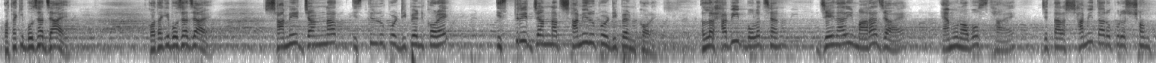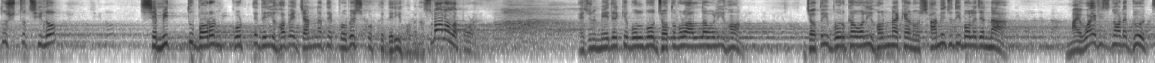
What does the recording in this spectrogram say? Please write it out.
কথা কি বোঝা যায়? কথা কি বোঝা যায়? স্বামীর জান্নাত স্ত্রীর উপর ডিপেন্ড করে, স্ত্রীর জান্নাত স্বামীর উপর ডিপেন্ড করে। আল্লাহর হাবিব বলেছেন, যে নারী মারা যায় এমন অবস্থায় যে তার স্বামী তার উপরে সন্তুষ্ট ছিল, সে মৃত্যু বরণ করতে দেরি হবে, জান্নাতে প্রবেশ করতে দেরি হবে না। সুমান আল্লাহ পড়া। এই জন্য মেয়েদেরকে বলব, যত বড় আল্লাহ আলী হন, যতই বোরকাওয়ালি হন না কেন, স্বামী যদি বলে যে, না my wife is not a good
